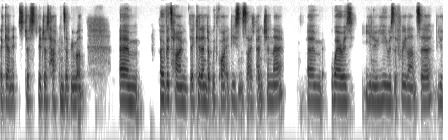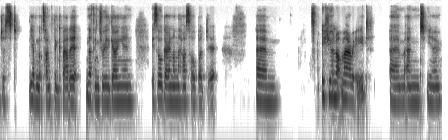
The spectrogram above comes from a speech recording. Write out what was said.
Again it's just it just happens every month. Um, over time they could end up with quite a decent sized pension there. Um, whereas you know you as a freelancer you're just you haven't got time to think about it. Nothing's really going in. It's all going on the household budget. Um, if you're not married um, and you know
